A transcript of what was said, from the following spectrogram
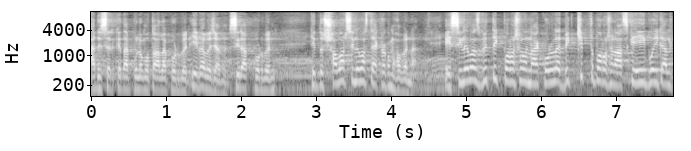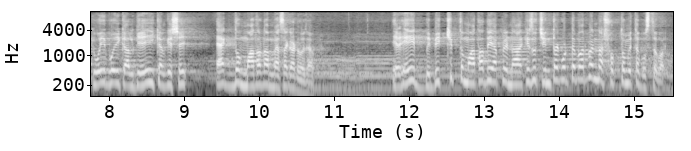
হাদিসের কেতাবগুলো মতো আলাপ করবেন এইভাবে যাবেন, সিরাত পড়বেন। কিন্তু সবার সিলেবাস তো একরকম হবে না। এই সিলেবাস ভিত্তিক পড়াশোনা না করলে বিক্ষিপ্ত পড়াশোনা, আজকে এই বই, কালকে ওই বই, কালকে এই, কালকে সেই, একদম মাথাটা ম্যাসাকাট হয়ে যাবে। এই বিক্ষিপ্ত মাথা দিয়ে আপনি না কিছু চিন্তা করতে পারবেন, না সত্য মিথ্যা বুঝতে পারবেন।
